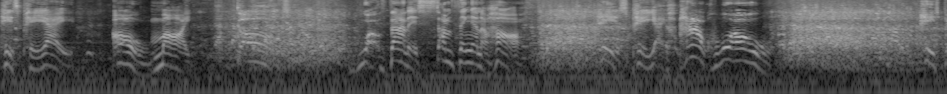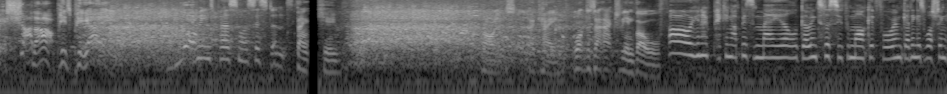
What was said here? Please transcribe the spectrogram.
His PA! Oh my god! Well, that is something and a half. His PA. How? Whoa! His P- Shut up! His PA! It Whoa! means personal assistant. Thank you. Right, okay. What does that actually involve? Oh, you know, picking up his mail, going to the supermarket for him, getting his washing.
